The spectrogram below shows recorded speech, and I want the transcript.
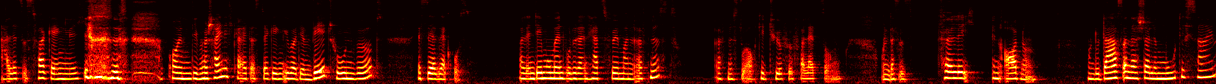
alles ist vergänglich. und die Wahrscheinlichkeit, dass der Gegenüber dir wehtun wird, ist sehr, sehr groß. Weil in dem Moment, wo du dein Herz für jemanden öffnest, öffnest du auch die Tür für Verletzungen. Und das ist völlig in Ordnung. Und du darfst an der Stelle mutig sein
